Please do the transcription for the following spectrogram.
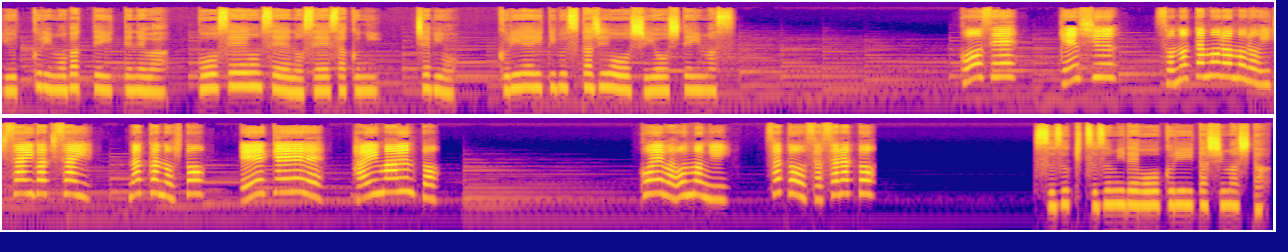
ゆっくりもばっていってねは、合成音声の制作に、チェビオ、クリエイティブスタジオを使用しています。構成、編集、その他もろもろ一切が地裁、中の人、AKA、ハイマウント。声は主に、佐藤ささらと、鈴木つづみでお送りいたしました。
